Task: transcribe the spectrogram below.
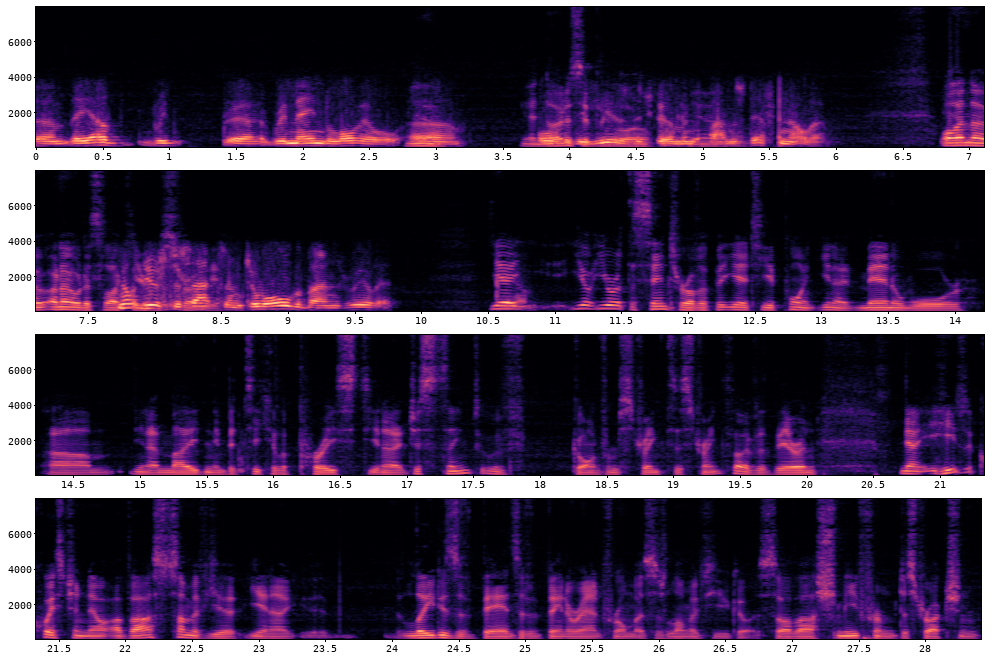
um, they have re- uh, remained loyal. Yeah. Uh, yeah, over the years, loyal. the German yeah. fans definitely. Well, I know, I know what it's like. Not just to Saxon, to all the bands, really. Yeah, yeah, you're you're at the centre of it, but yeah, to your point, you know, man Manowar, um, you know, Maiden in particular, Priest, you know, just seem to have gone from strength to strength over there. And now here's a question. Now I've asked some of your, you know, leaders of bands that have been around for almost as long as you guys. So I've asked Schmier from Destruction,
